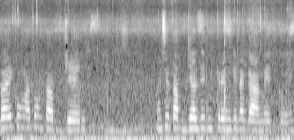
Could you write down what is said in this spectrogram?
I-try ko nga itong top gel. Kasi top gel din cream ginagamit ko eh.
